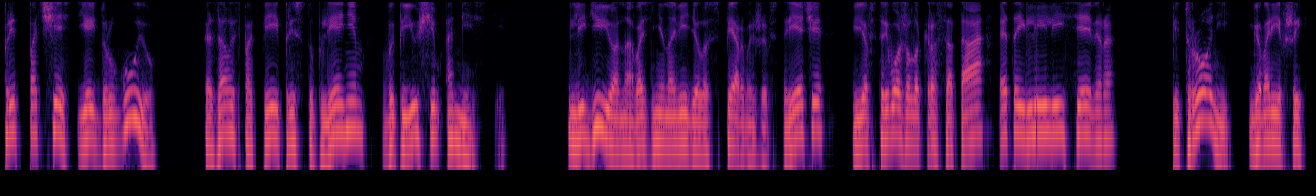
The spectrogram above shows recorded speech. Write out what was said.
предпочесть ей другую, казалось Попей преступлением, вопиющим о мести. Лигию она возненавидела с первой же встречи, ее встревожила красота этой лилии севера. Петроний, говоривший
